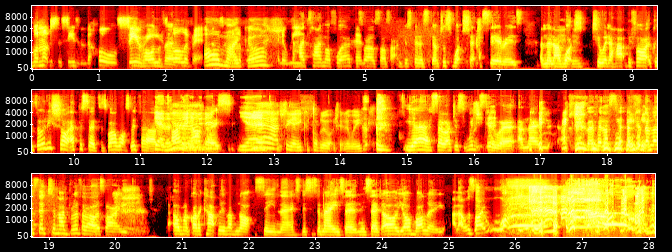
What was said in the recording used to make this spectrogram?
Well, not just the season, the whole series, whole of it. all of it. Oh That's my available gosh! In a I week. had time off work as Um, well, so I was like, I'm just gonna. I've just watched a series, and then I watched two and a half before because they're only short episodes as well. What's with that? Yeah, They're they're tiny, aren't they? Yeah. Yeah. actually, yeah, you could probably watch it in a week. Yeah, so I just went through it, and then, and then, I said, and then I said to my brother, I was like, "Oh my god, I can't believe I've not seen this. This is amazing." And he said, "Oh, you're Molly," and I was like, "What?" Do you?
